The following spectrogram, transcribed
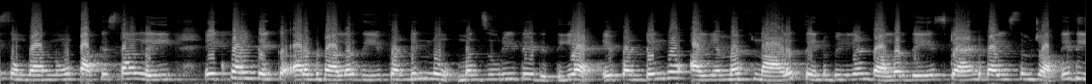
ਸੋਮਵਾਰ ਨੂੰ ਪਾਕਿਸਤਾਨ ਲਈ 1.1 ਅਰਬ ਡਾਲਰ ਦੀ ਫੰਡਿੰਗ ਨੂੰ ਮਨਜ਼ੂਰੀ ਦੇ ਦਿੱਤੀ ਹੈ। ਇਹ ਫੰਡਿੰਗ IMF ਨਾਲ 3 ਬਿਲੀਅਨ ਡਾਲਰ ਦੇ ਸਟੈਂਡ ਬਾਈ ਸਮਝੌਤੇ ਦੀ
